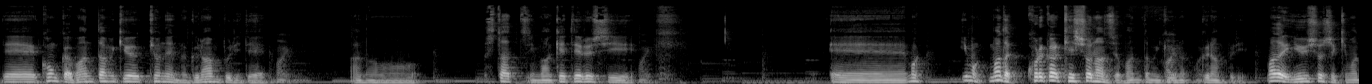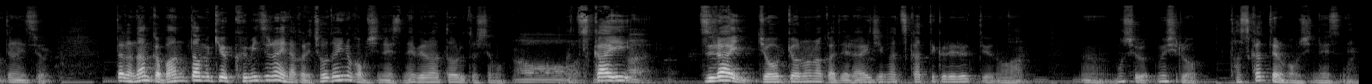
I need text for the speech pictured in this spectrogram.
で今回バンタム級去年のグランプリではい。あのースタッツに負けてるし、はい。えーまあ今まだこれから決勝なんですよバンタム級のはいはい。グランプリ、まだ優勝者決まってないんですよ。だからなんかバンタム級組みづらい中でちょうどいいのかもしれないですねベラトールとしても。使いはい。辛い状況の中で雷神が使ってくれるっていうのは、うん、むしろむしろ助かってるのかもしれないですね、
